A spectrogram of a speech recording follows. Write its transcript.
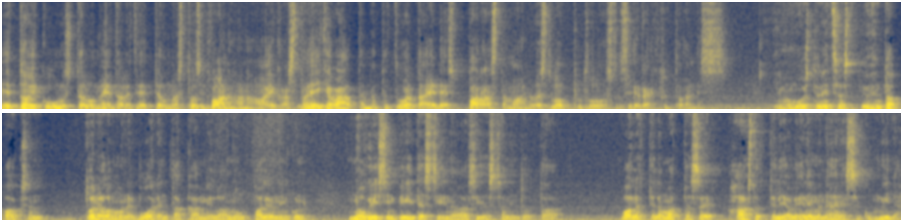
Että toi kuulustelumentaliteetti on mielestäni tosi vanhanaikaista, Mm. eikä välttämättä tuota edes parasta mahdollista lopputulosta siinä rekrytoinnissa. Ja mä muistan itse asiassa yhden tapauksen todella monen vuoden takaa, millä on ollut paljon niin kuin noviisimpi itse siinä asiassa, niin tota, valehtelematta se haastattelija oli enemmän äänessä kuin minä.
